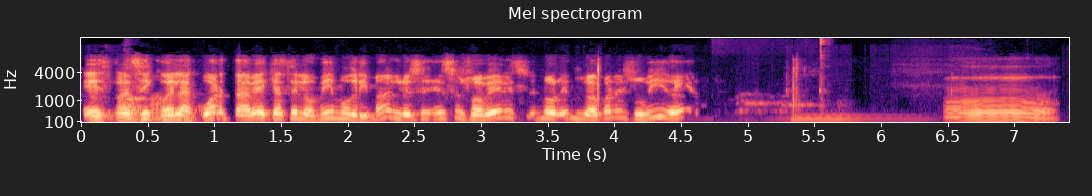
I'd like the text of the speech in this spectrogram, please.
Es, Francisco, es la cuarta vez que hace lo mismo Grimaldo. Ese ese es su haber, es normal en su vida. A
